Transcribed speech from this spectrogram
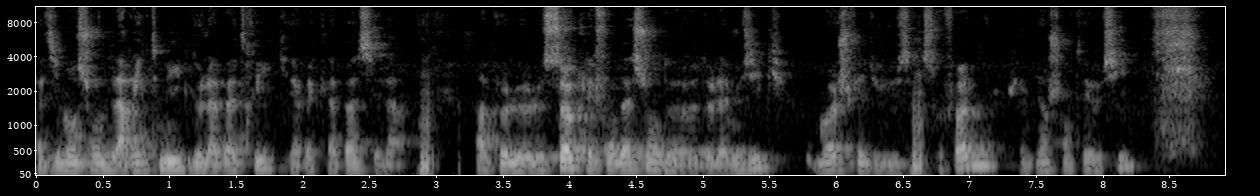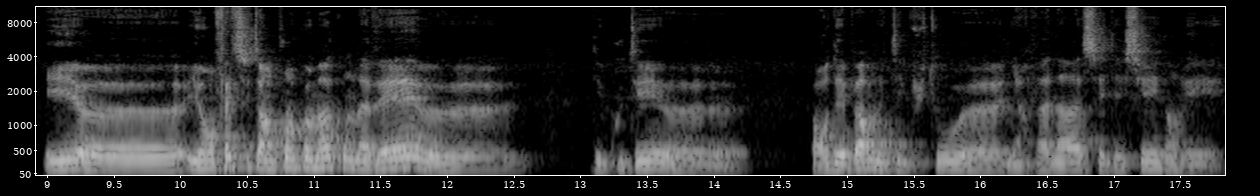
la dimension de la rythmique de la batterie qui avec la basse la, mm un peu le, socle, les fondations de, de, la musique. Moi, je fais du saxophone, j'aime bien chanter aussi. Et, euh, et en fait, c'était un point commun qu'on avait euh, d'écouter. Euh, alors au départ, on était plutôt euh, Nirvana, CDC dans les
